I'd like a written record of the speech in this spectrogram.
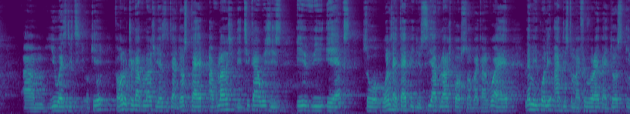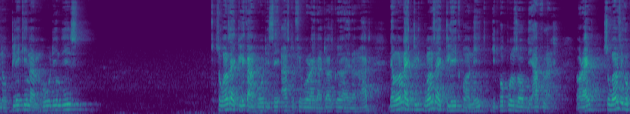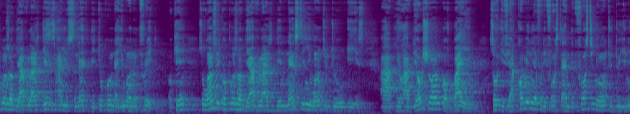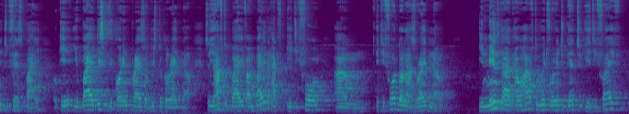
um, USDT. Okay, if I want to trade Avalanche USDT, I just type Avalanche, the ticker which is AVAX so once I type it, you see avalanche pops up. I can go ahead. Let me equally add this to my favorite by just, you know, clicking and holding this. So once I click and hold, it say add to favorite. I just go ahead and add. Then when I click, once I click on it, it opens up the avalanche. All right. So once it opens up the avalanche, this is how you select the token that you want to trade. Okay. So once it opens up the avalanche, the next thing you want to do is um, you have the option of buying so if you are coming here for the first time, the first thing you want to do, you need to first buy. Okay, you buy. This is the current price of this token right now. So you have to buy. If I'm buying at 84, um, 84 dollars right now, it means that I will have to wait for it to get to 85,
